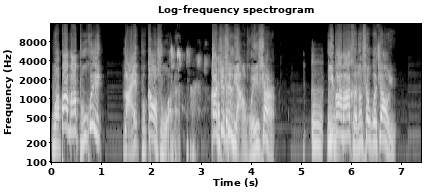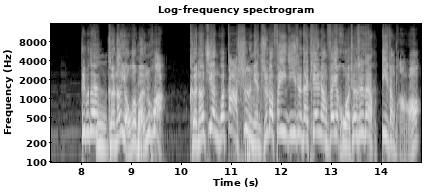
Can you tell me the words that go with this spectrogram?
我爸妈不会来不告诉我们，但这是两回事儿。嗯，你爸妈可能受过教育，对不对？可能有个文化。可能见过大世面，知道飞机是在天上飞，火车是在地上跑，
